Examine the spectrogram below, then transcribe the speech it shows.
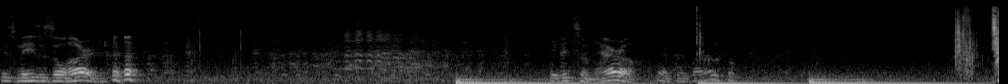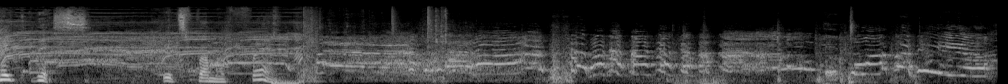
This maze is so hard. they get so narrow at the bottom. Take this. It's from a friend.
